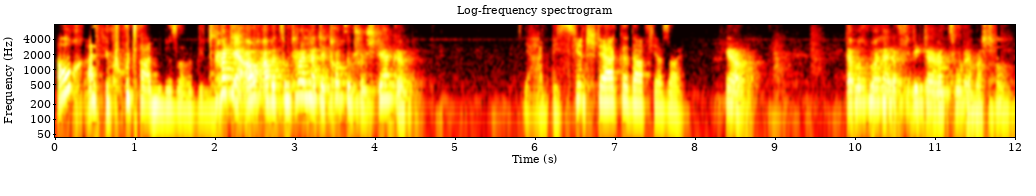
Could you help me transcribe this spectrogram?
auch eine gute Aminosäurebilanz. Hat er auch, aber zum Teil hat er trotzdem schon Stärke. Ja, ein bisschen Stärke darf ja sein. Ja. Da muss man halt auf die Deklaration einmal schauen.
